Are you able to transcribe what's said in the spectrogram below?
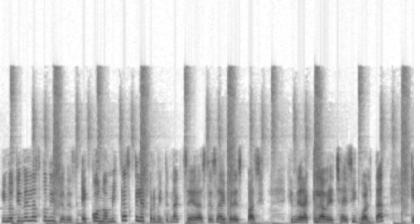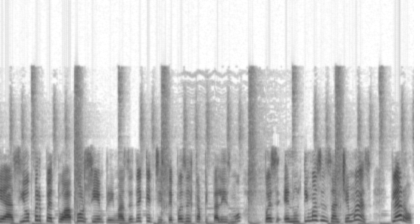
y no tienen las condiciones económicas que le permiten acceder a este ciberespacio. Genera que la brecha de desigualdad que ha sido perpetuada por siempre y más desde que existe pues el capitalismo, pues en últimas ensanche más. Claro,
